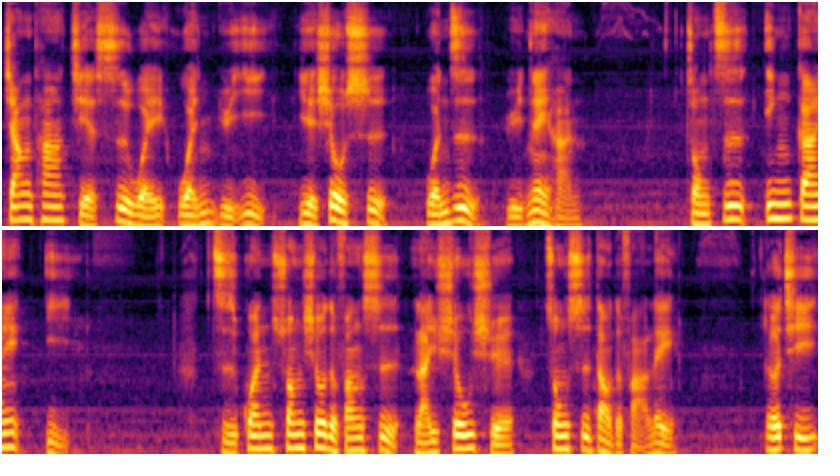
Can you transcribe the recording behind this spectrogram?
将它解释为文与义，也就是文字与内涵。总之，应该以止观双修的方式来修学中士道的法类，而其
